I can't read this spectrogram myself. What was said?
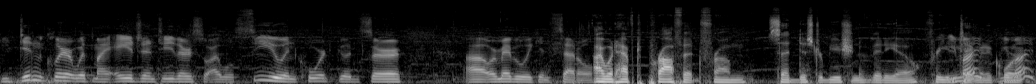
He didn't clear it with my agent either, so I will see you in court, good sir. Uh, or maybe we can settle. I would have to profit from said distribution of video for you, you to might, take me to court. you might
